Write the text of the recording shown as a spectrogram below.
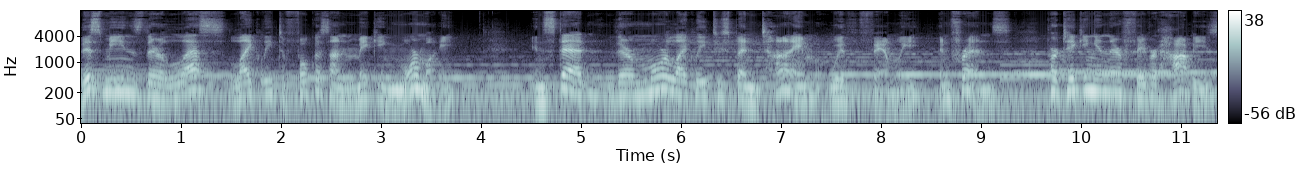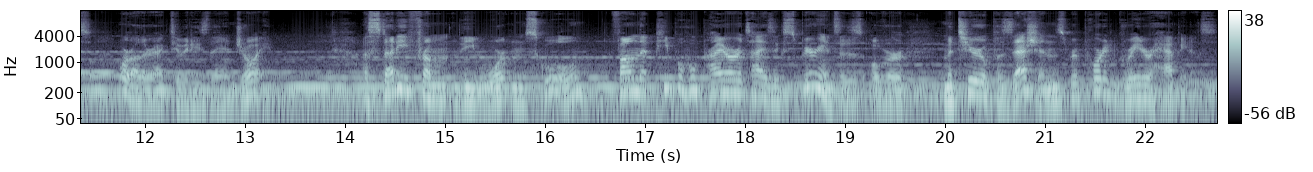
This means they're less likely to focus on making more money. Instead, they're more likely to spend time with family and friends partaking in their favorite hobbies or other activities they enjoy. A study from the Wharton School found that people who prioritize experiences over material possessions reported greater happiness.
